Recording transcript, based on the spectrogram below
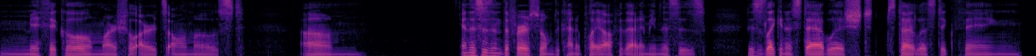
mythical martial arts almost. Um, and this isn't the first film to kind of play off of that. I mean, this is this is like an established stylistic thing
